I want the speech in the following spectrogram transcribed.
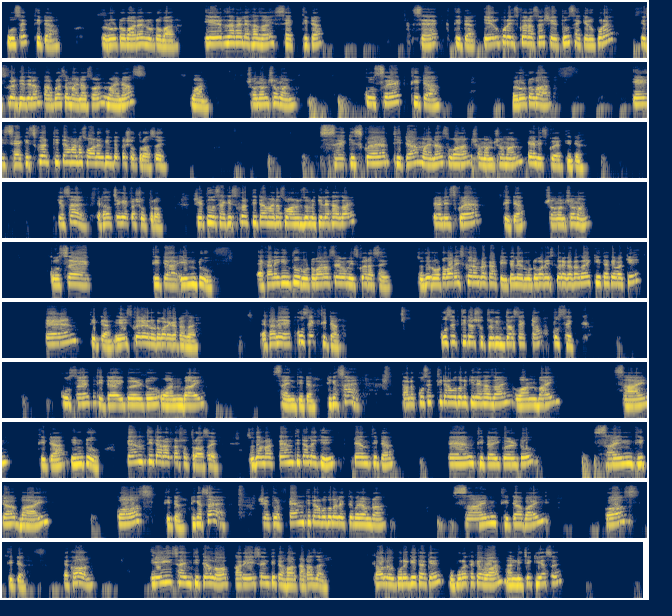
cosec theta root over এর রুট ওভার এর জায়গায় লেখা যায় সেক থিটা sec থিটা এর উপরে স্কোয়ার আছে, সেহেতু এর উপরে স্কোয়ার দিয়ে দিলাম। তারপর আছে মাইনাস ওয়ান মাইনাস ওয়ান সমান সমান কোসেক থিটা রুট ওভার এই sec স্কোয়ার থিটা মাইনাস ওয়ানের কিন্তু একটা সূত্র আছে। sec square theta minus one সমান সমান টেন স্কোয়ার থিটা ঠিক আছে? এটা হচ্ছে কি একটা সূত্র। সেহেতু sec স্কোয়ার থিটা মাইনাস ওয়ানের জন্য কি লেখা যায়? টেন স্কোয়ার থিটা সমান সমান কোসেক থিটা ইনটু এখানে কিন্তু রুট ওভার আছে এবং স্কোয়ার আছে। যদি রুট ওভার স্কোয়ার আমরা কাটি, তাহলে রুট ওভার স্কোয়ারে কাটা যায় কি থাকে বাকি? টেন থিটা এই স্কোয়ারে রুট ওভারে কাটা যায়। এখানে কোসেক থিটার কোসেক থিটার সূত্র কিন্তু আছে একটা cosec cosec theta equal to one by sine theta ঠিক আছে? তাহলে কোসেক থিটার বদলে কি লেখা যায়? One by sine theta into tan থিটার একটা সূত্র আছে। যদি আমরা টেন থিটা লিখি tan theta tan theta equal to sine theta by cos theta ঠিক আছে? সেহেতু টেন থিটার বদলে লিখতে পারি আমরা sine theta by cos theta এখন এই সাইন থিটা লব আর এই সাইন থিটা হওয়ার কাটা যায়। তাহলে উপরে কি থাকে? উপরে থাকে ওয়ান আর নিচে কি আছে?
